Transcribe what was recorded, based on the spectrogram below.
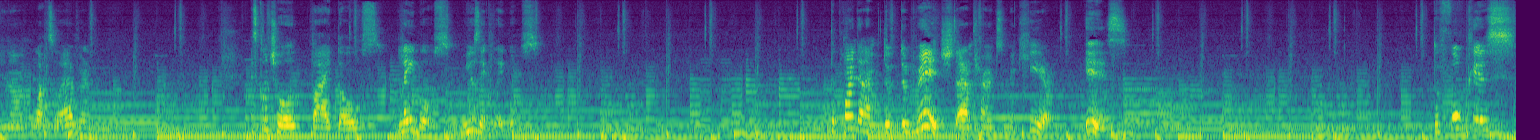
you know, whatsoever, it's controlled by those labels, music labels. The point that I'm, the, the bridge that I'm trying to make here is the focus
